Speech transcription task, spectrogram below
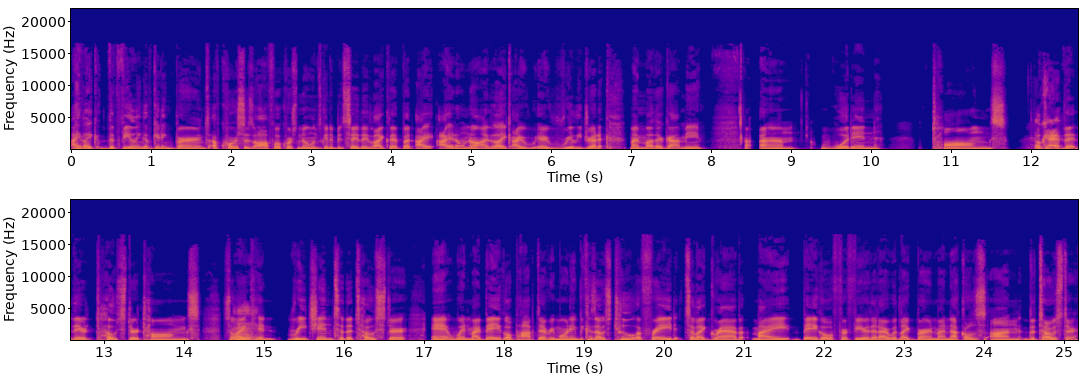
I like the feeling of getting burned. Of course is awful. Of course no one's going to say they like that, but I I don't know. I like I I really dread it. My mother got me um wooden tongs Okay. that they're toaster tongs so I can reach into the toaster and when my bagel popped every morning because I was too afraid to like grab my bagel for fear that I would like burn my knuckles on the toaster.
